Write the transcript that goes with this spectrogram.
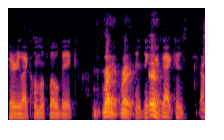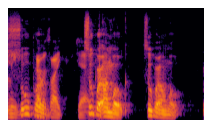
very like homophobic Right, right. and things Yeah. like that. Because I mean, that Super- was like, yeah, Super unwoke. Super unwoke.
